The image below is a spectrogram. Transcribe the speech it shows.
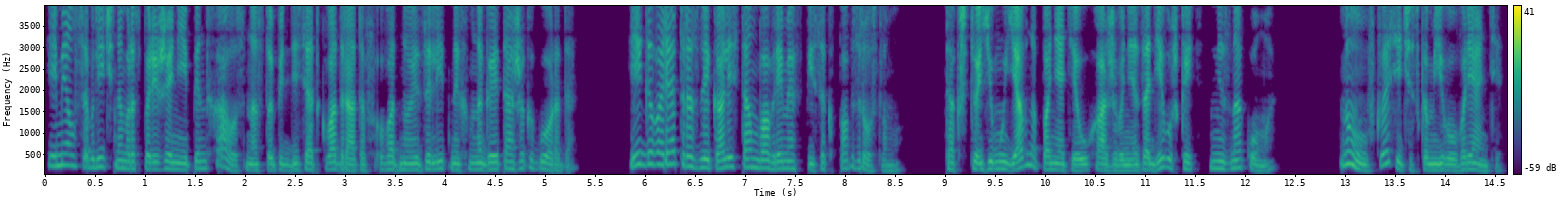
имелся в личном распоряжении пентхаус на 150 квадратов в одной из элитных многоэтажек города. И, говорят, развлекались там во время вписок по-взрослому. Так что ему явно понятие ухаживания за девушкой незнакомо. Ну, в классическом его варианте.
